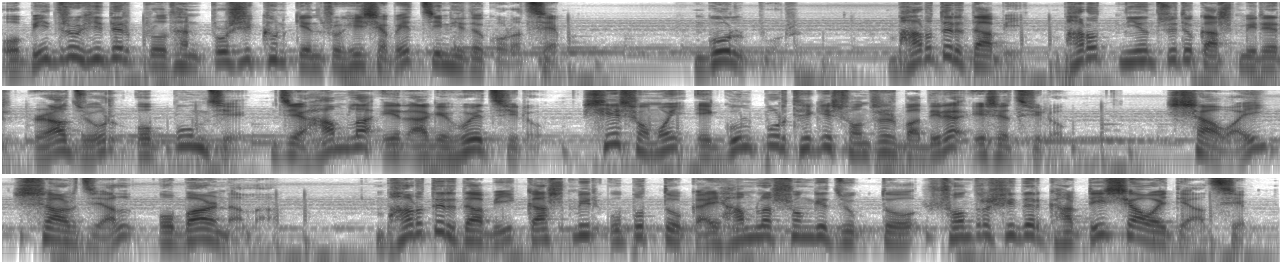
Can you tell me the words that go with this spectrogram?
ও বিদ্রোহীদের প্রধান প্রশিক্ষণ কেন্দ্র হিসেবে চিহ্নিত করেছে। গোলপুর ভারতের দাবি, ভারত নিয়ন্ত্রিত কাশ্মীরের রাজোর ও পুঞ্জে যে হামলা এর আগে হয়েছিল, সে সময় এ গুলপুর থেকে সন্ত্রাসবাদীরা এসেছিল। সাওয়াই শারজাল ও বার্নালা। ভারতের দাবি, কাশ্মীর উপত্যকায় হামলার সঙ্গে যুক্ত সন্ত্রাসীদের ঘাঁটি সাওয়াইতে আছে।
